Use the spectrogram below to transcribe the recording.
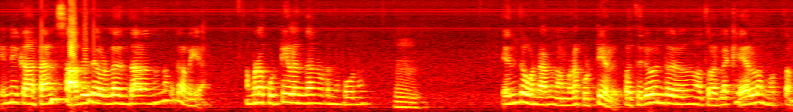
ഇനി കാട്ടാൻ സാധ്യതയുള്ള എന്താണെന്ന് നമുക്കറിയാം നമ്മുടെ കുട്ടികൾ എന്താണ് ഇവിടെ നിന്ന് ഉം. എന്തുകൊണ്ടാണ് നമ്മുടെ കുട്ടികൾ ഇപ്പോൾ തിരുവനന്തപുരം എന്ന് മാത്രമല്ല കേരളം മൊത്തം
